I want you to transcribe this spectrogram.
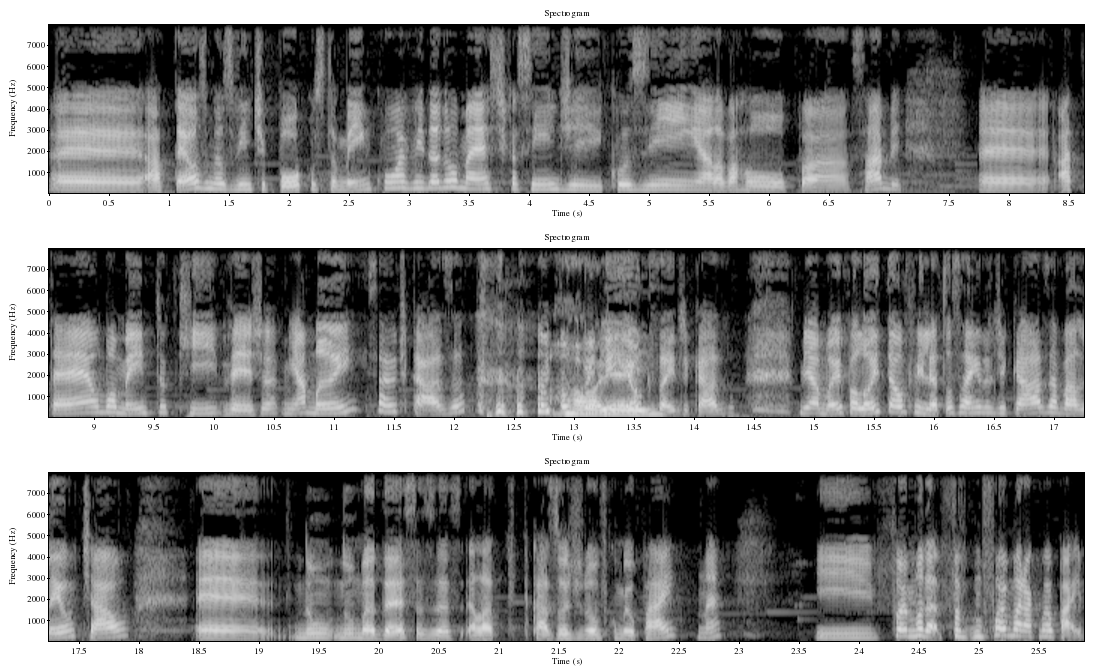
é, até os meus vinte e poucos também com a vida doméstica, assim, de cozinha, lavar roupa, sabe? É, até o momento que, veja, minha mãe saiu de casa, não fui Olha nem eu aí. que saí de casa. Minha mãe falou: então, filha, tô saindo de casa, valeu, tchau. É, num- numa dessas, ela tipo, casou de novo com meu pai, né? E foi, morar- foi, foi morar com meu pai.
